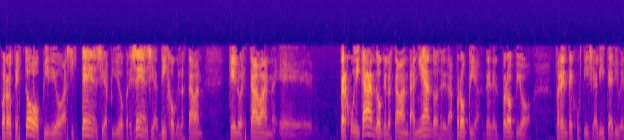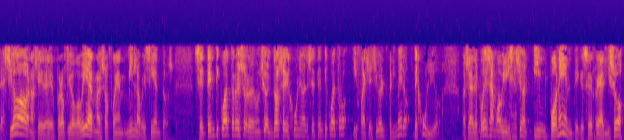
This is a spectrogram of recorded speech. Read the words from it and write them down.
protestó, pidió asistencia, pidió presencia, dijo que lo estaban, que lo estaban eh, perjudicando, que lo estaban dañando desde la propia, desde el propio Frente Justicialista de Liberación, o sea, desde el propio gobierno, eso fue en 1900 74, eso lo denunció el 12 de junio del 74 y falleció el primero de julio. O sea, después de esa movilización imponente que se realizó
